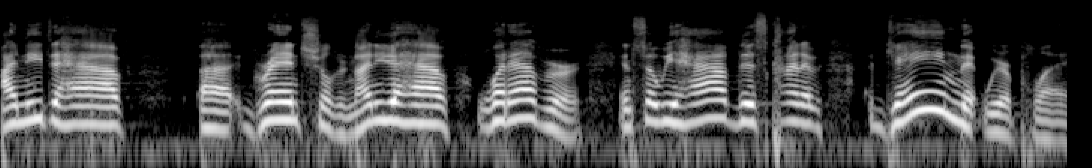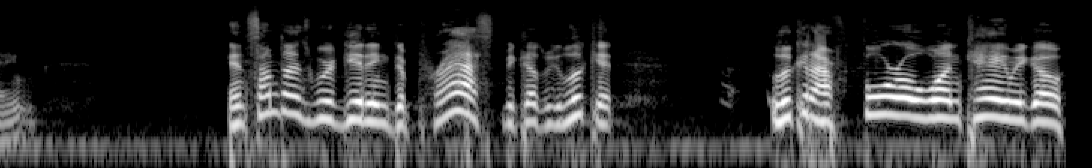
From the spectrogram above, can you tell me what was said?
I need to have uh, grandchildren. I need to have whatever. And so we have this kind of game that we're playing, and sometimes we're getting depressed because we look at look at our 401k and we go,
